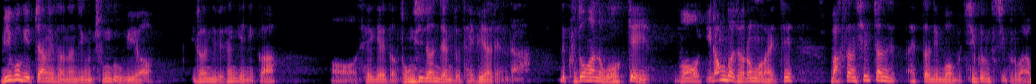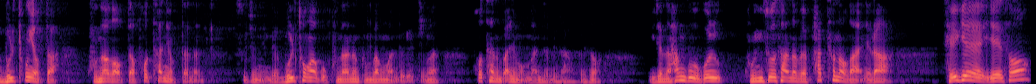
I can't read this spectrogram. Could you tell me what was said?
미국 입장에서는 지금 중국 위협 이런 일이 생기니까 어, 세계에서 동시 전쟁도 대비해야 된다. 근데 그동안은 워게임, 뭐 이런 거 저런 거만 했지 막상 실전했더니 뭐 지금 식으로 말하면 물통이 없다, 군화가 없다, 포탄이 없다는 수준인데 물통하고 군화는 금방 만들겠지만 포탄은 빨리 못 만듭니다. 그래서 이제는 한국을 군수 산업의 파트너가 아니라 세계에서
